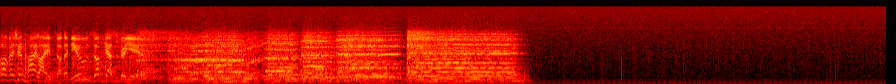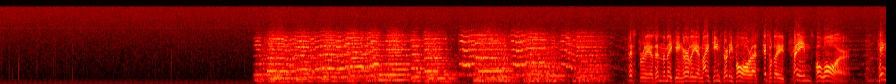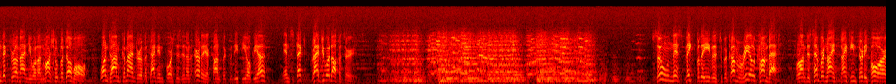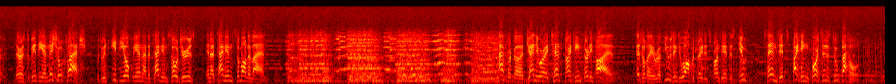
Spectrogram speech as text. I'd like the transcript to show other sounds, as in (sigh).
Television highlights of the news of yesteryear. History is in the making early in 1934 as Italy trains for war. King Victor Emmanuel and Marshal Bodomo, one-time commander of Italian forces in an earlier conflict with Ethiopia, inspect graduate officers. Soon this make-believe is to become real combat, for on December 9th, 1934, there is to be the initial clash between Ethiopian and Italian soldiers in Italian Somaliland. Africa, January 10th, 1935. Italy, refusing to arbitrate its frontier dispute, sends its fighting forces to battle.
